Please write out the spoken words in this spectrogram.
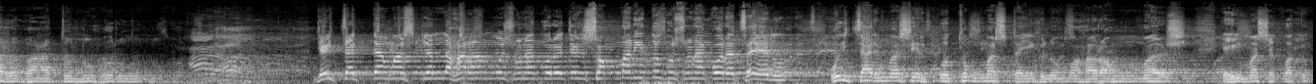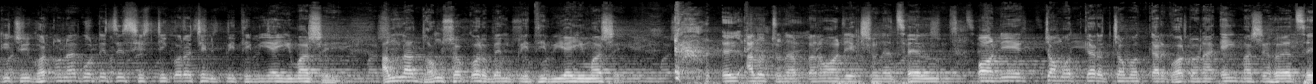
আরবাআতুন হুরুম যেই চারটা মাসকে আল্লাহ হারাম ঘোষণা করেছেন সম্মানিত ঘোষণা করেছেন ওই চার মাসের প্রথম মাসটাই হলো মহরম মাস। এই মাসে কত কিছুই ঘটনা ঘটেছে সৃষ্টি করেছেন পৃথিবী এই মাসে। আল্লাহ ধ্বংস করবেন পৃথিবী এই মাসে। এই আলোচনা আপনারা অনেক শুনেছেন। অনেক চমৎকার চমৎকার ঘটনা এই মাসে হয়েছে।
